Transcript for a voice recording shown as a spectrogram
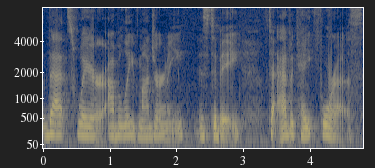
that's where I believe my journey is to be, to advocate for us.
